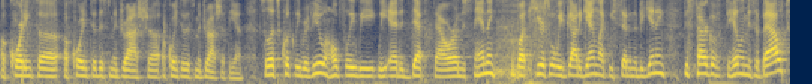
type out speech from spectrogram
according to according to this midrash, uh, according to this midrash at the end. So let's quickly review, and hopefully we we added depth to our understanding. But here's what we've got again, like we said in the beginning. This paragraph of Tehillim is about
